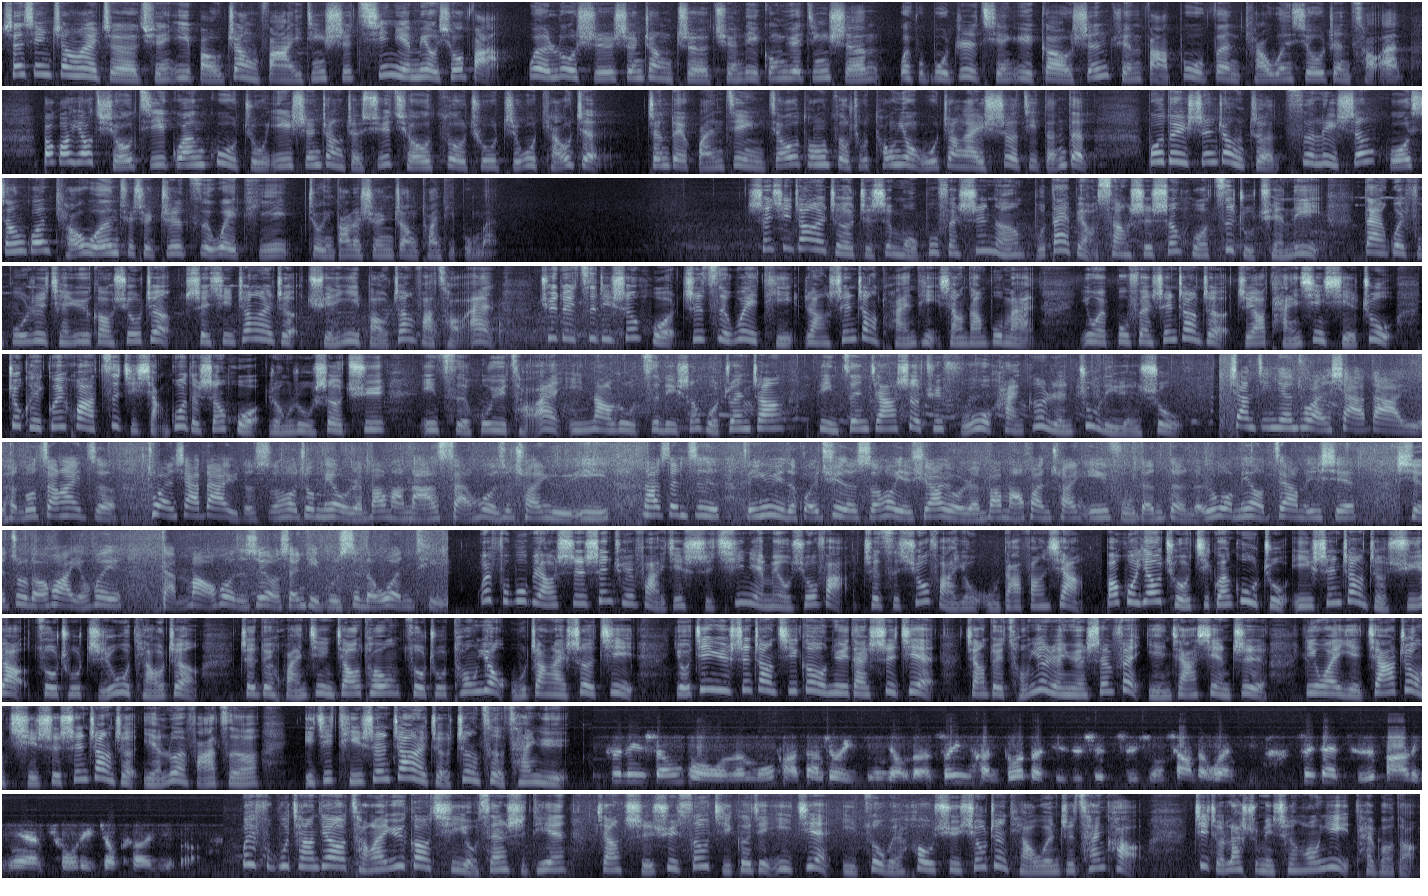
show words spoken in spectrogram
身心障碍者权益保障法已经十七年没有修法，为了落实身障者权利公约精神，卫福部日前预告生权法部分条文修正草案，报告要求机关雇主依身障者需求做出职务调整，针对环境、交通做出通用无障碍设计等等。不过对身障者自立生活相关条文却是只字未提，就引发了身障团体不满。身心障碍者只是某部分失能，不代表丧失生活自主权利。但卫福部日前预告修正《身心障碍者权益保障法》草案，却对自立生活只字未提，让身障团体相当不满。因为部分身障者只要弹性协助，就可以规划自己想过的生活，融入社区。因此呼吁草案应纳入自立生活专章，并增加社区服务和个人助理人数。像今天突然下大雨，很多障碍者突然下大雨的时候就没有人帮忙拿伞。或者是穿雨衣，那甚至淋雨的回去的时候，也需要有人帮忙换穿衣服等等的。如果没有这样的一些协助的话，也会感冒或者是有身体不适的问题。卫福部表示，生权法已经十七年没有修法，这次修法有五大方向，包括要求机关雇主依身障者需要做出职务调整，针对环境交通做出通用无障碍设计，有鉴于身障机构虐待事件，将对从业人员身份严加限制。另外，也加重歧视身障者言论罚则，以及提升障碍者政策参与。自力生活，我们魔法上就已经有了，所以很多的其实是执行上的问题，所以在执法里面处理就可以了。卫福部强调，草案预告期有三十天，将持续搜集各界意见，以作为后续修正条文之参考。记者拉淑美、陈宏毅太报道。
